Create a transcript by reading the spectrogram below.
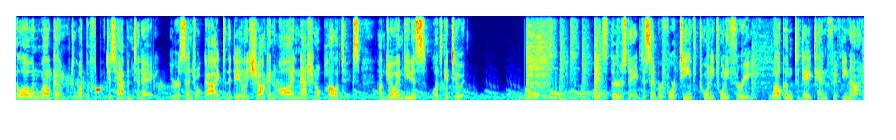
Hello and welcome to What the F Just Happened Today, your essential guide to the daily shock and awe in national politics. I'm Joe Amditis. Let's get to it. It's Thursday, December 14th, 2023. Welcome to day 1059.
